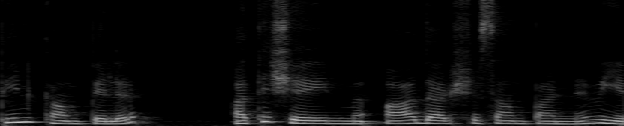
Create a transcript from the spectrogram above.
පින්කම් පෙළ අතිශයින්ම ආදර්ශ සම්පන්න විය.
